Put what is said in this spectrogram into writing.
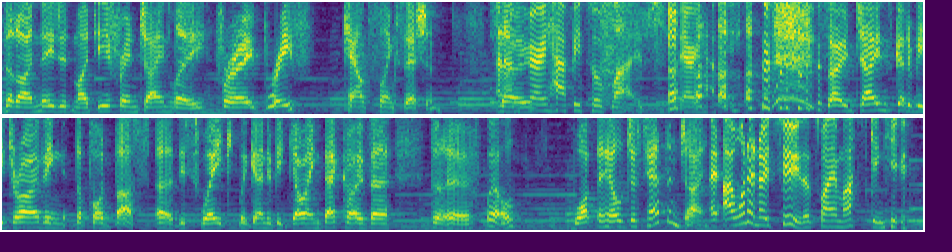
that I needed my dear friend Jane Lee for a brief counselling session. So, and I'm very happy to oblige. Very happy. so Jane's going to be driving the pod bus uh, this week. We're going to be going back over the well, what the hell just happened, Jane? I, I want to know too. That's why I'm asking you.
